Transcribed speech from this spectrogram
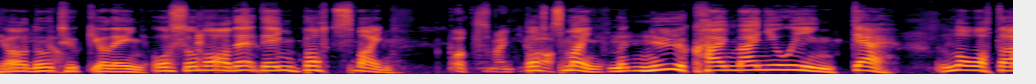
ja. Nå tok jag den. Og så var det den Botsmann. Botsmann, Ja. Botsmann. Men nå kan man jo ikke låta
